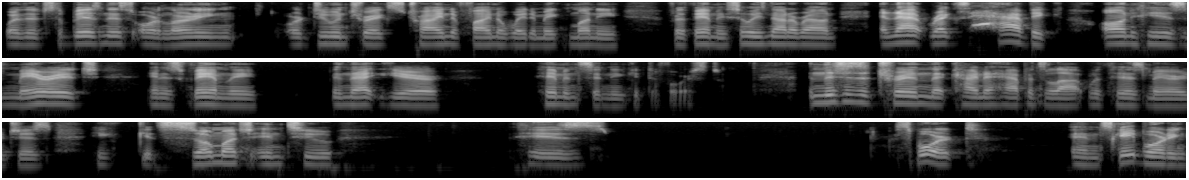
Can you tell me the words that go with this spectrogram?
whether it's the business or learning or doing tricks, trying to find a way to make money for the family. So he's not around. And that wreaks havoc on his marriage and his family. In that year, him and Sydney get divorced. And this is a trend that kind of happens a lot with his marriages. He gets so much into his sport and skateboarding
